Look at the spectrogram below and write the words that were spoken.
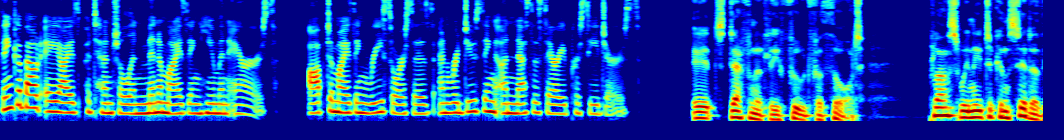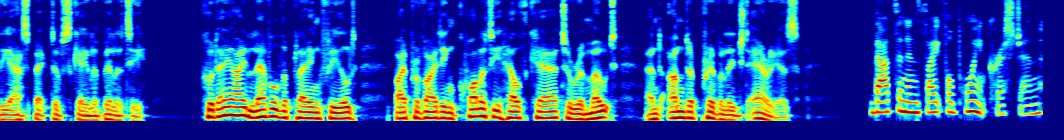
Think about AI's potential in minimizing human errors, optimizing resources, and reducing unnecessary procedures. It's definitely food for thought. Plus, we need to consider the aspect of scalability. Could AI level the playing field by providing quality healthcare to remote and underprivileged areas? That's an insightful point, Christian.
